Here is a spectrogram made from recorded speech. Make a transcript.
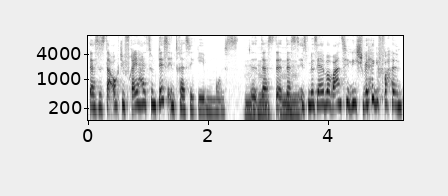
dass es da auch die Freiheit zum Desinteresse geben muss. Mhm, das, das, das, mhm. ist mir selber wahnsinnig schwer gefallen,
